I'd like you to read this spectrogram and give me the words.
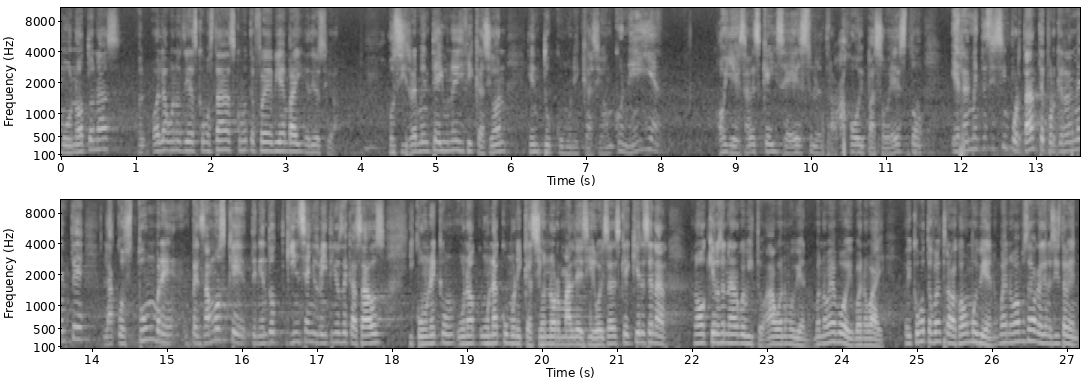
monótonas. Hola, buenos días, ¿cómo estás? ¿Cómo te fue? Bien, bye, adiós. O si realmente hay una edificación en tu comunicación con ella. Oye, ¿sabes qué hice esto en el trabajo? Hoy pasó esto. Y realmente sí es importante porque realmente la costumbre, pensamos que teniendo 15 años, 20 años de casados y con una, comunicación normal de decir, oye, ¿sabes qué? ¿Quieres cenar? No, quiero cenar huevito. Ah, bueno, muy bien. Bueno, me voy. Bueno, bye. Oye, ¿cómo te fue el trabajo? Muy bien. Bueno, vamos a vacaciones. Sí, está bien.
